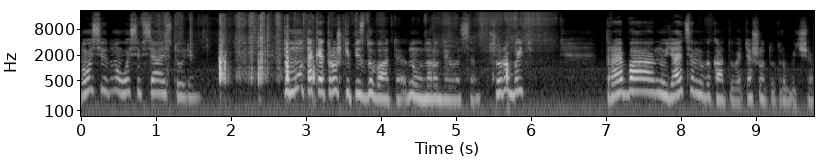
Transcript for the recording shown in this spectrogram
Ось, ну, ось і вся історія. тому таке трошки піздувати. Ну, народилося. Що робить? Треба ну, яйцями викатувати. А що тут робити ще?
